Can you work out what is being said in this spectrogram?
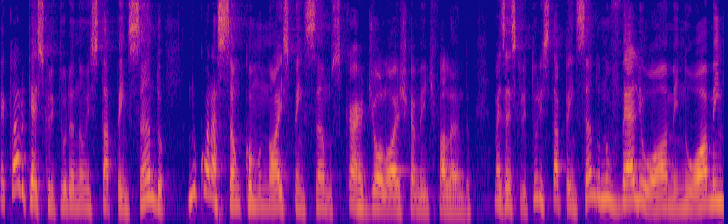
é claro que a Escritura não está pensando no coração como nós pensamos, cardiologicamente falando, mas a Escritura está pensando no velho homem, no homem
